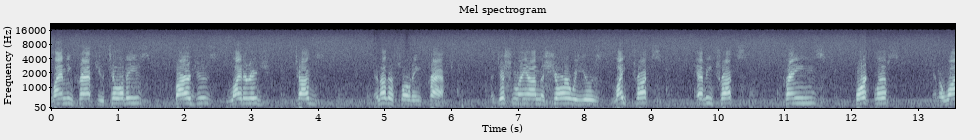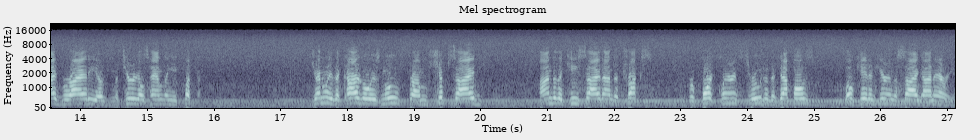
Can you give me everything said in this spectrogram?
landing craft utilities, barges, lighterage, tugs, and other floating craft. Additionally, on the shore, we use light trucks, heavy trucks, cranes, forklifts, and a wide variety of materials handling equipment. Generally, the cargo is moved from ship side onto the quayside onto trucks for port clearance through to the depots located here in the Saigon area.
